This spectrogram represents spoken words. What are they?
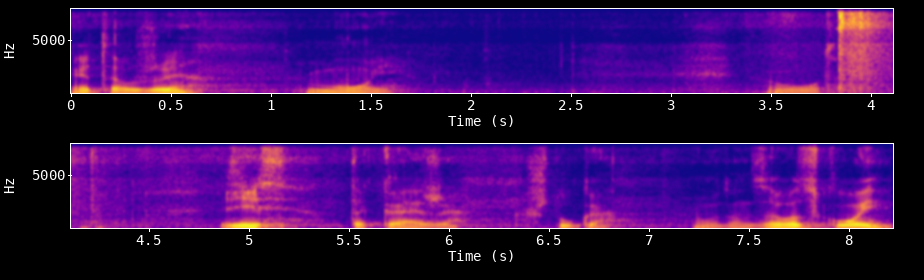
Это уже мой. Вот. Здесь такая же штука. Вот он заводской.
